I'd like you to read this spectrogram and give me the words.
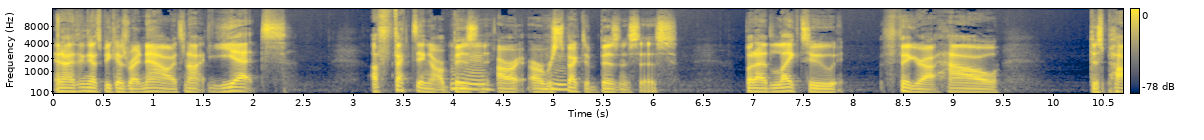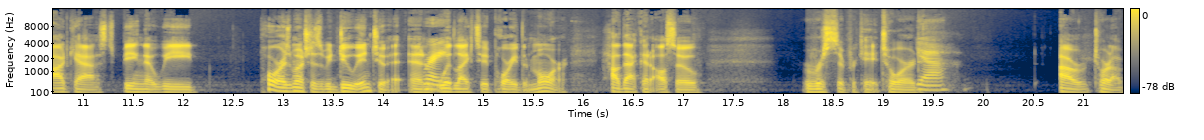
and I think that's because right now it's not yet affecting our business, mm-hmm. our our mm-hmm. respective businesses. But I'd like to figure out how this podcast, being that we pour as much as we do into it, and Right. would like to pour even more, how that could also reciprocate toward Yeah. Our toward our,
